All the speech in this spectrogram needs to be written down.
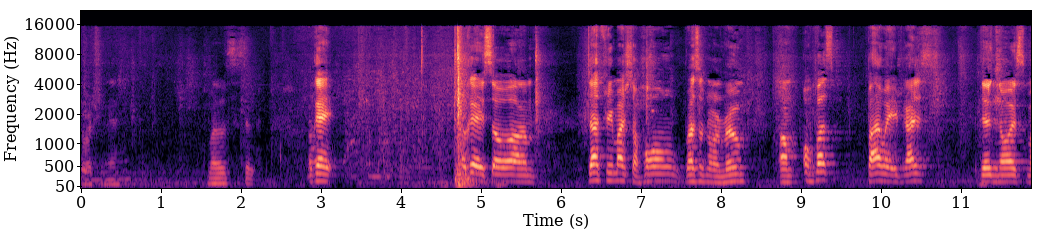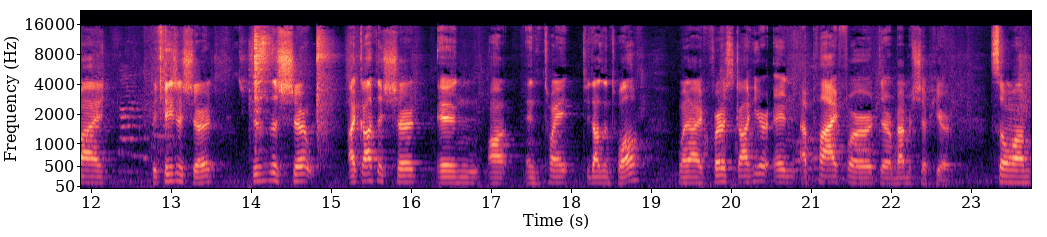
film 可以。My little sister. Okay. Okay, so um, that's pretty much the whole rest of my room. Um, oh, plus, by the way, if you guys didn't notice my vacation shirt, this is the shirt. I got this shirt in uh, in 20, 2012 when I first got here and applied for their membership here. So um,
